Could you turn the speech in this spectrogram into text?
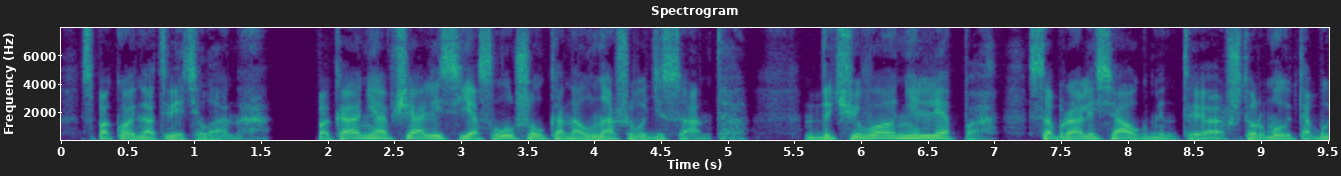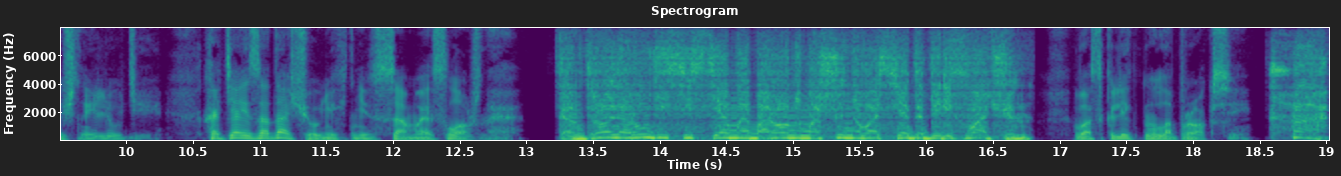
— спокойно ответила она. Пока они общались, я слушал канал нашего десанта. До чего нелепо. Собрались аугменты, а штурмуют обычные люди. Хотя и задача у них не самая сложная. «Контроль орудий системы обороны машинного отсека перехвачен!» — воскликнула Прокси. «Ха!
